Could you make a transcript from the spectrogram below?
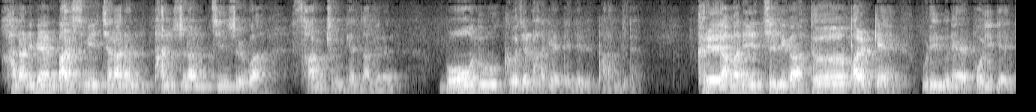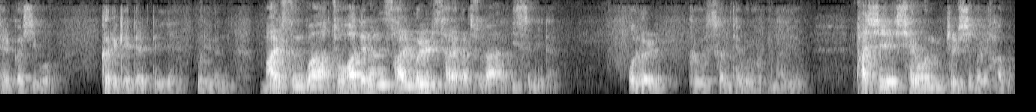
하나님의 말씀이 전하는 단순한 진술과 상충된다면 모두 거절하게 되길 바랍니다. 그래야만이 진리가 더 밝게 우리 눈에 보이게 될 것이고 그렇게 될 때에 우리는 말씀과 조화되는 삶을 살아갈 수가 있습니다. 오늘 그 선택으로 인하여 다시 새로운 결심을 하고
